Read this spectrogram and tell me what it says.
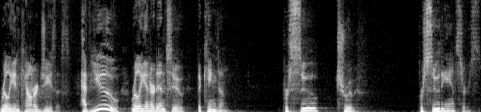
really encountered Jesus? Have you really entered into the kingdom? Pursue truth. Pursue the answers.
